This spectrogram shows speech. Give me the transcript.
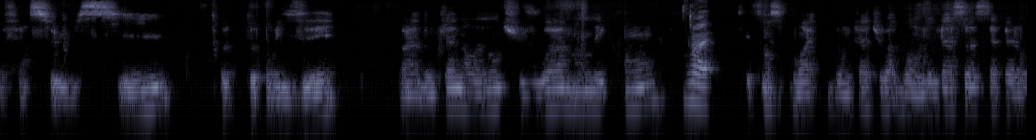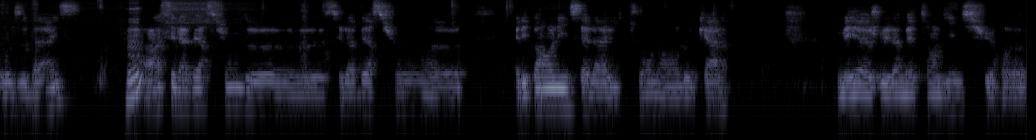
va faire celui-ci. Autoriser. Voilà, donc là, normalement, tu vois mon écran. Ouais. Ouais, donc là, tu vois, bon, donc la sauce s'appelle Roll the Dice. Hmm. Alors c'est la version de, c'est la version euh, elle n'est pas en ligne celle-là, elle tourne en local. Mais euh, je vais la mettre en ligne sur, euh,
